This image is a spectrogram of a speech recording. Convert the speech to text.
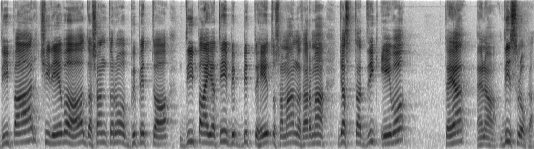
Deepar chireva dasantaro abhipetta. Deepayate bibbitta hetu samana dharma jastadrik eva Taya, you know, this sloka,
